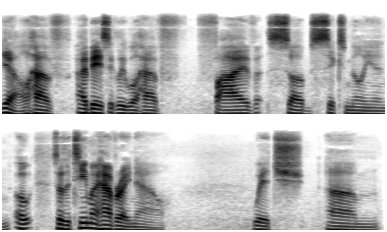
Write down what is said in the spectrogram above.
Yeah, I'll have. I basically will have five sub six million. Oh, so the team I have right now, which um,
